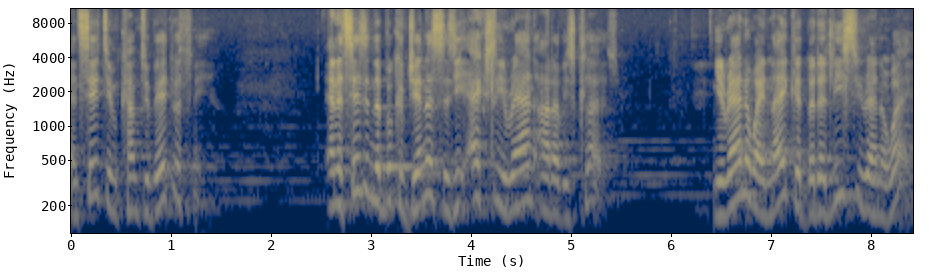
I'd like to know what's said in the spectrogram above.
and said to him, Come to bed with me. And it says in the book of Genesis, he actually ran out of his clothes. He ran away naked, but at least he ran away.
